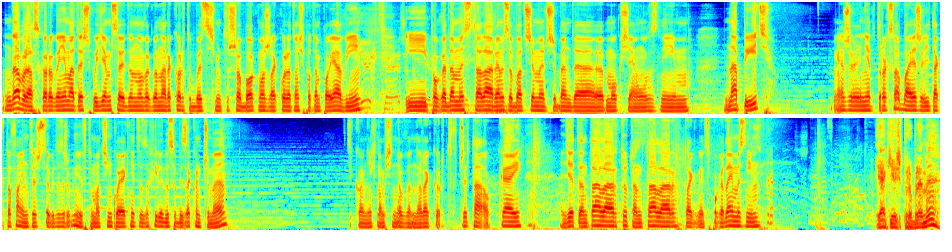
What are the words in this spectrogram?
No dobra, skoro go nie ma, to jeszcze pójdziemy sobie do nowego narekordu, bo jesteśmy tuż obok, może akurat on się potem pojawi. I pogadamy z Talarem, zobaczymy, czy będę mógł się z nim napić. Jeżeli nie, to trochę słabo, a jeżeli tak, to fajnie, też sobie to zrobimy w tym odcinku, a jak nie, to za chwilę go sobie zakończymy. Tylko niech nam się nowy na rekord wczyta, ok. Gdzie ten talar? Tu ten talar. Tak więc pogadajmy z nim. Jakieś problemy?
